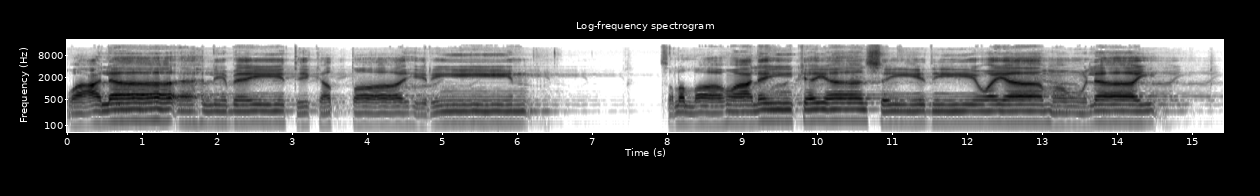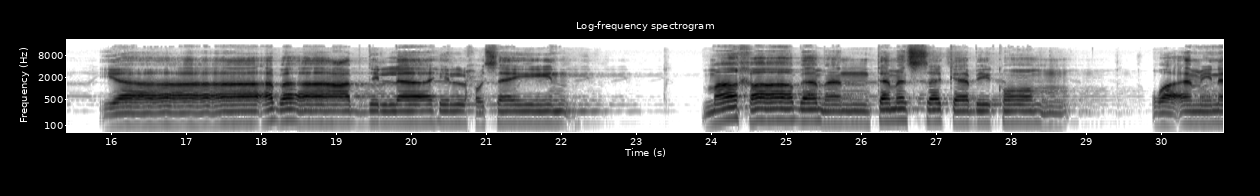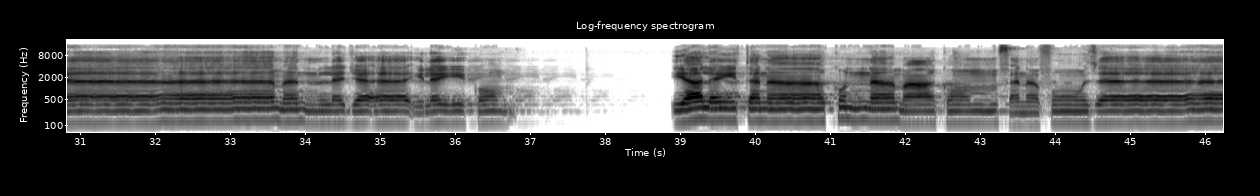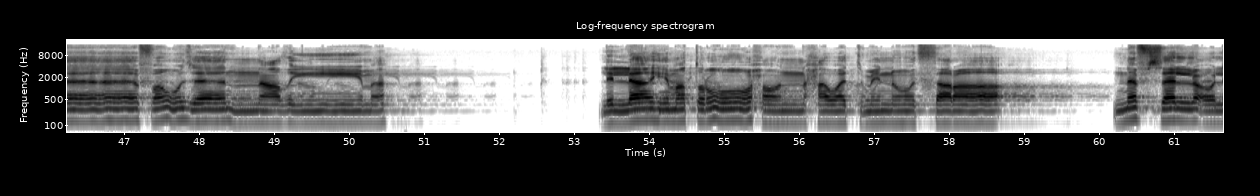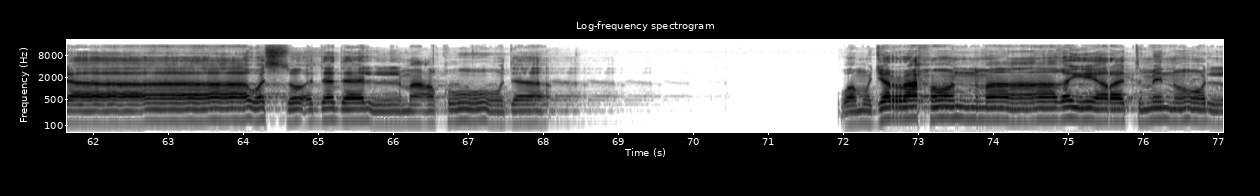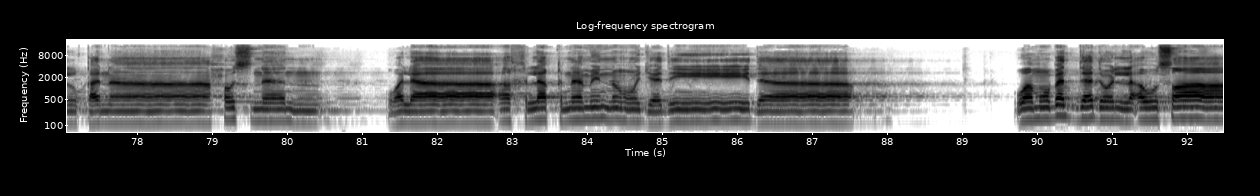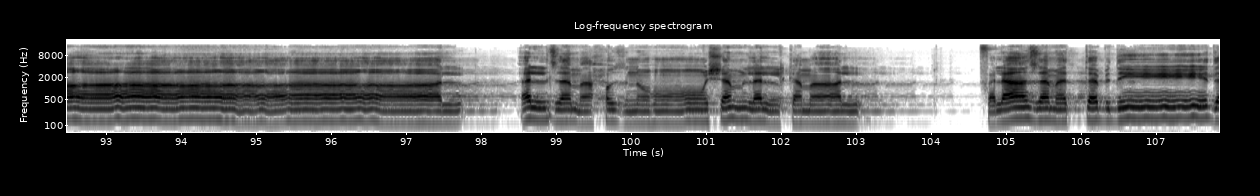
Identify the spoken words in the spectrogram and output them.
وعلى أهل بيتك الطاهرين. صلى الله عليك يا سيدي ويا مولاي يا أبا عبد الله الحسين. ما خاب من تمسك بكم وأمنا من لجأ إليكم. يا ليتنا كنا معكم فنفوز فوزا عظيما. لله مطروح حوت منه الثرى. نفس العلا والسؤدد المعقودا. ومجرح ما غيرت منه القنا حسنا ولا أخلقن منه جديدا. ومبدد الأوصال. ألزم حزنه شمل الكمال. فلازم التبديد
